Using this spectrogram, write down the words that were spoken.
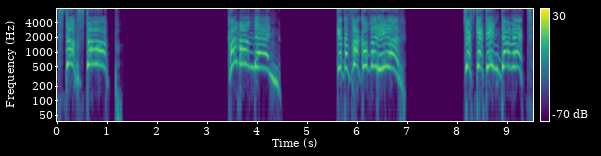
Stop! Stop! Come on then! Get the fuck over here! Just get in, damn it!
